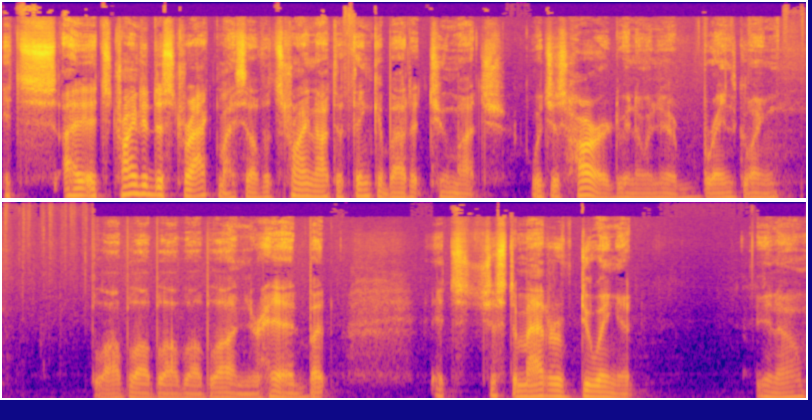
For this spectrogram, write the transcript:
it's I, it's trying to distract myself. It's trying not to think about it too much, which is hard, you know, when your brain's going blah blah blah blah blah in your head. But it's just a matter of doing it, you know.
